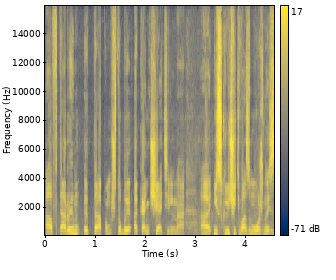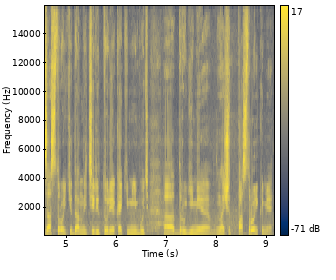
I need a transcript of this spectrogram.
А вторым этапом, чтобы окончательно а, исключить возможность застройки данной территории какими-нибудь а, другими значит, постройками,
